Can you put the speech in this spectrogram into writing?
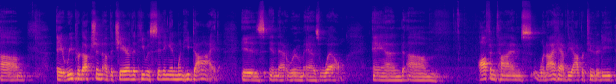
Um, a reproduction of the chair that he was sitting in when he died is in that room as well. And um, oftentimes, when I have the opportunity,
